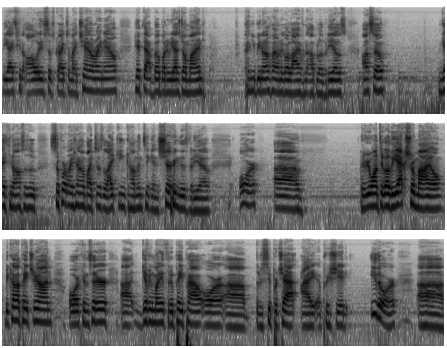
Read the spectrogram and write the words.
you guys can always subscribe to my channel right now. Hit that bell button if you guys don't mind. And you'll be notified when I go live and upload videos. Also, you guys can also support my channel by just liking, commenting, and sharing this video. Or, uh, if you want to go the extra mile, become a Patreon or consider uh, giving money through PayPal or uh, through Super Chat. I appreciate either or. Uh,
